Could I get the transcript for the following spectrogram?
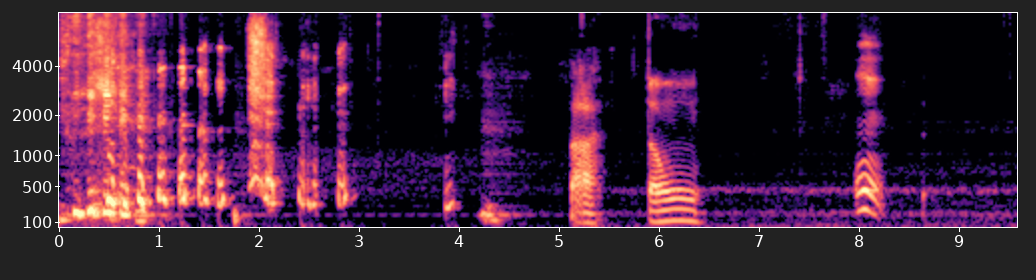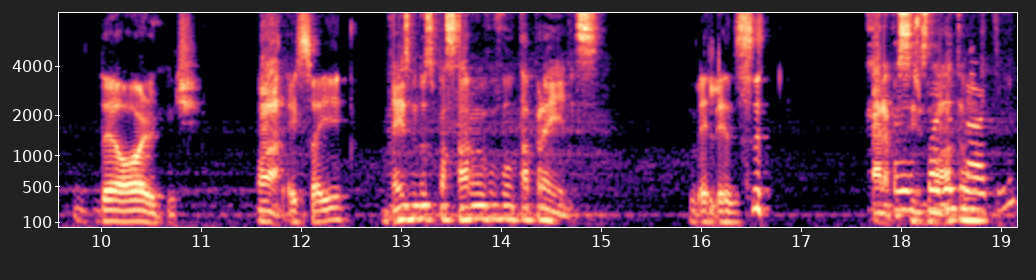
tá, então. Hum, The Orange. Ó, É isso aí? 10 minutos passaram, eu vou voltar pra eles. Beleza. Cara, vocês pode notam. entrar aqui.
